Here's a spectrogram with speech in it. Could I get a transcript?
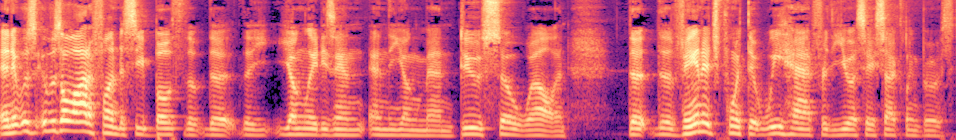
and it was it was a lot of fun to see both the the, the young ladies and and the young men do so well. And the the vantage point that we had for the USA Cycling booth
